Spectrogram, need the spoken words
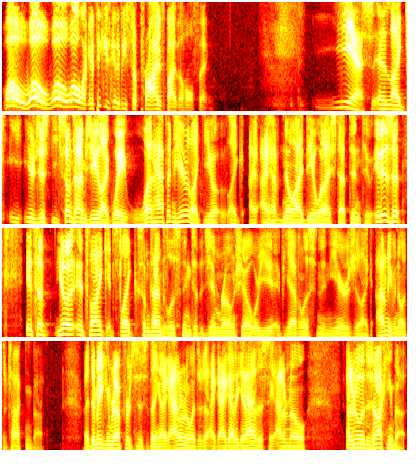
whoa whoa whoa whoa like I think he's going to be surprised by the whole thing. Yes, uh, like you're just sometimes you like wait what happened here like you like I, I have no idea what I stepped into. It is a it's a you know it's like it's like sometimes listening to the Jim Rome show where you if you haven't listened in years you're like I don't even know what they're talking about. Right? They're making references to thing like I don't know what they're like I got to get out of this thing. I don't know I don't know what they're talking about.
